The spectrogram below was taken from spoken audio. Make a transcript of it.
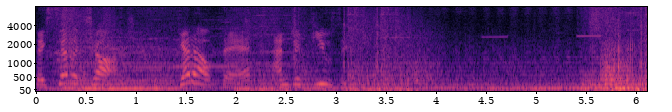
They set a charge. Get out there and defuse it.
